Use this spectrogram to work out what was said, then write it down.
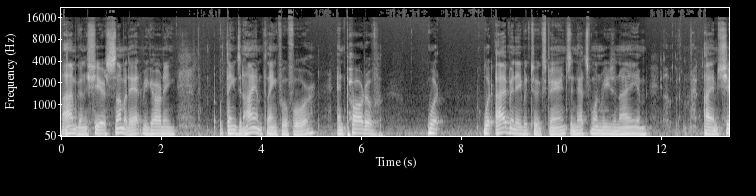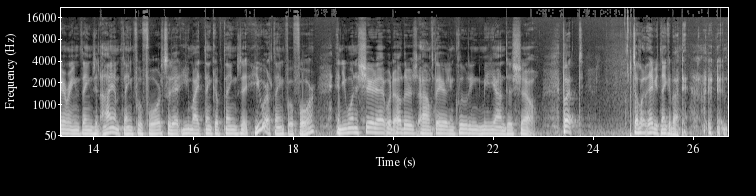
I'm going to share some of that regarding things that I am thankful for, and part of what what I've been able to experience, and that's one reason I am I am sharing things that I am thankful for so that you might think of things that you are thankful for and you want to share that with others out there, including me on this show. But, so let me have you think about that.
